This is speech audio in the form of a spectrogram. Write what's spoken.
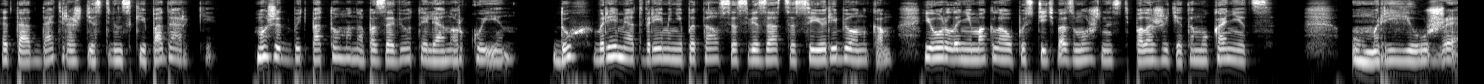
это отдать рождественские подарки. Может быть, потом она позовет Элеонор Куин. Дух время от времени пытался связаться с ее ребенком, и Орла не могла упустить возможность положить этому конец. «Умри уже!»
